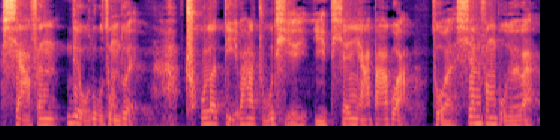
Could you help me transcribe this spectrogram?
下分六路纵队。除了第八主体以天涯八卦做先锋部队外，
